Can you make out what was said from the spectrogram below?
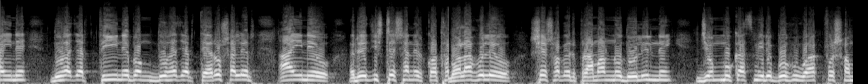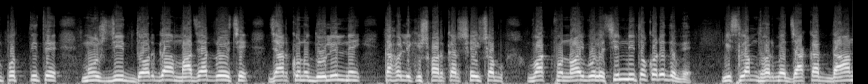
আইনে দু হাজার তিন এবং দু হাজার তেরো সালের আইনেও রেজিস্ট্রেশনের কথা বলা হলেও সেসবের প্রামাণ্য দলিল নেই। জম্মু কাশ্মীরে বহু ওয়াকফ সম্পত্তিতে মসজিদ দরগা মাজার রয়েছে, যার কোনো দলিল নেই। তাহলে কি সরকার সেই সব ওয়াকফ নয় বলে চিহ্নিত করে দেবে? ইসলাম ধর্মে জাকাত, দান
